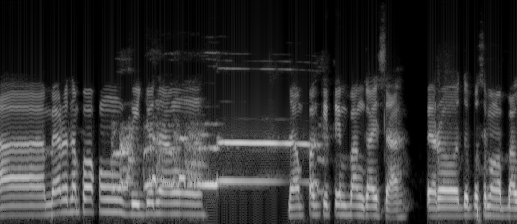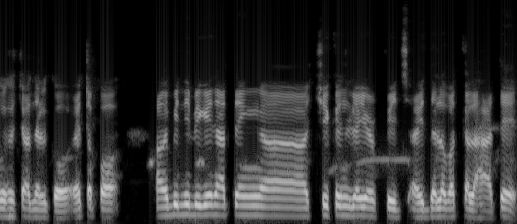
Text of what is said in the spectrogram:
ah meron na po akong video ng ng pagtitimbang guys ah. Pero doon po sa mga bago sa channel ko, ito po, ang binibigay nating ah, chicken layer feeds ay dalawat kalahati.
